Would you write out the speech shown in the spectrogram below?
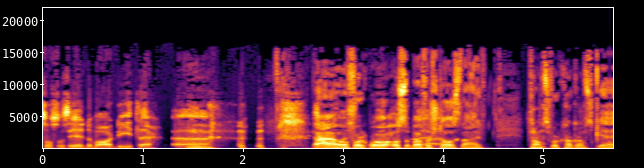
Sånn som sier, det var de tre. Eh, mm. ja, og folk må også bare forstå oss der. Transfolk har ganske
